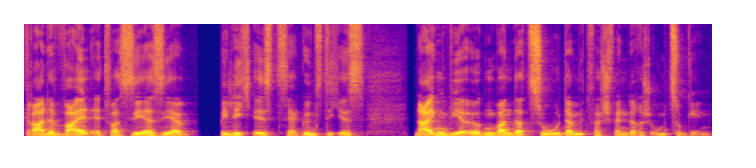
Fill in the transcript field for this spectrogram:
gerade weil etwas sehr, sehr billig ist, sehr günstig ist, neigen wir irgendwann dazu, damit verschwenderisch umzugehen.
